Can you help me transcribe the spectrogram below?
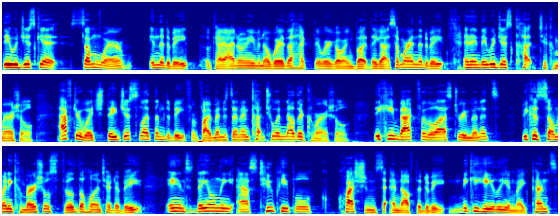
they would just get somewhere in the debate. Okay, I don't even know where the heck they were going, but they got somewhere in the debate, and then they would just cut to commercial. After which, they just let them debate for five minutes and then cut to another commercial. They came back for the last three minutes because so many commercials filled the whole entire debate, and they only asked two people questions to end off the debate Nikki Haley and Mike Pence.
